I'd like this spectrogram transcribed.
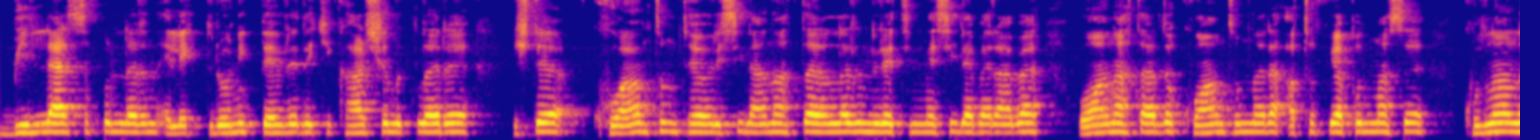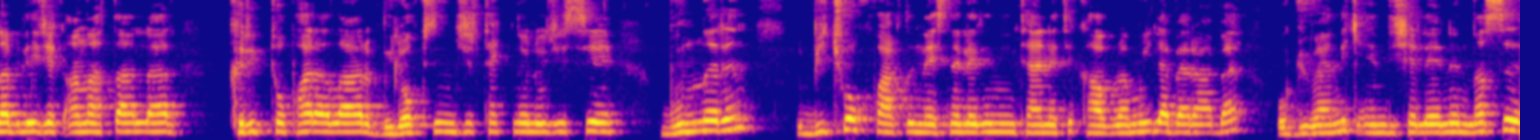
birler, sıfırların elektronik devredeki karşılıkları, işte kuantum teorisiyle anahtarların üretilmesiyle beraber o anahtarda kuantumlara atıf yapılması, kullanılabilecek anahtarlar, kripto paralar, blok zincir teknolojisi bunların birçok farklı nesnelerin interneti kavramıyla beraber o güvenlik endişelerinin nasıl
